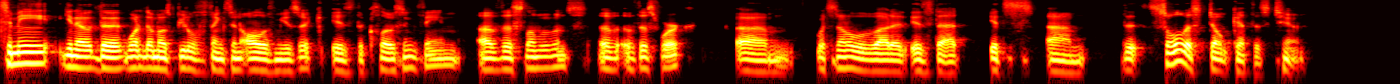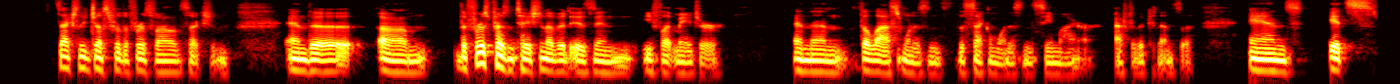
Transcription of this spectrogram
to me, you know, the one of the most beautiful things in all of music is the closing theme of the slow movements of, of this work. Um, what's notable about it is that it's um, the soloists don't get this tune. It's actually just for the first violin section, and the um, the first presentation of it is in E flat major, and then the last one is in the second one is in C minor after the cadenza, and it's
